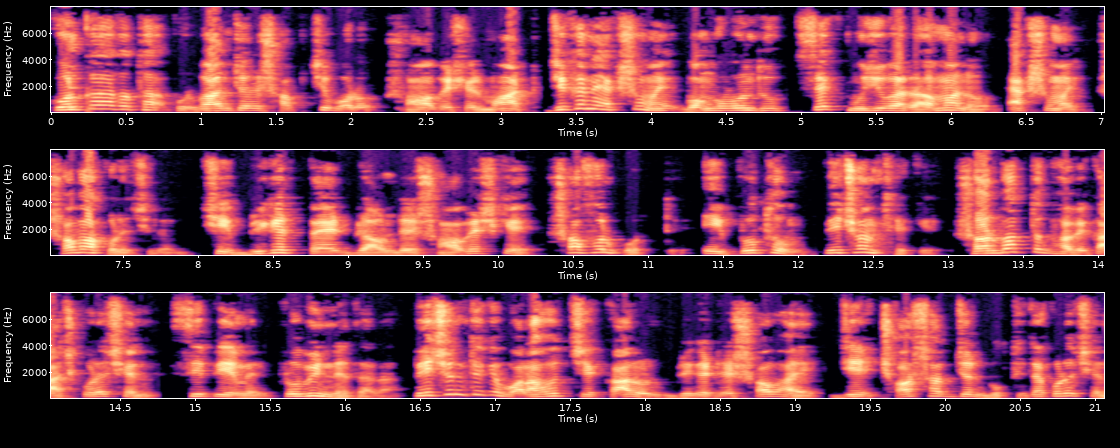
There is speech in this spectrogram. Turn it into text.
কলকাতা তথা পূর্বাঞ্চলের সবচেয়ে বড় সমাবেশের মাঠ, যেখানে একসময় বঙ্গবন্ধু শেখ মুজিবুর রহমানও একসময় সভা করেছিলেন। সেই ব্রিগেড প্যারেড গ্রাউন্ডের সমাবেশকে সফল করতে এই প্রথম পেছন থেকে সর্বাত্মকভাবে কাজ করেছেন সিপিএম এর প্রবীণ নেতারা। পেছন থেকে বলা হচ্ছে কারণ ব্রিগেডের সভায় যে ছ সাতজন বক্তৃতা করেছেন,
